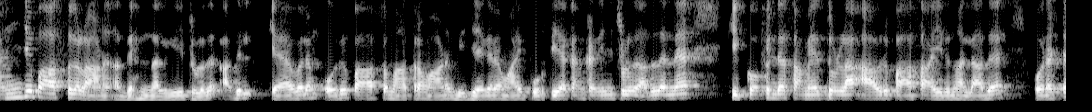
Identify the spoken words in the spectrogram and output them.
അഞ്ച് പാസുകളാണ് അദ്ദേഹം നൽകിയിട്ടുള്ളത്. അതിൽ കേവലം ഒരു പാസ് മാത്രമാണ് വിജയകരമായി പൂർത്തിയാക്കാൻ കഴിഞ്ഞിട്ടുള്ളത്. അത് തന്നെ കിക്ക് ഓഫിന്റെ സമയത്തുള്ള ആ ഒരു പാസ് ആയിരുന്നു അല്ലാതെ ഒരൊറ്റ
